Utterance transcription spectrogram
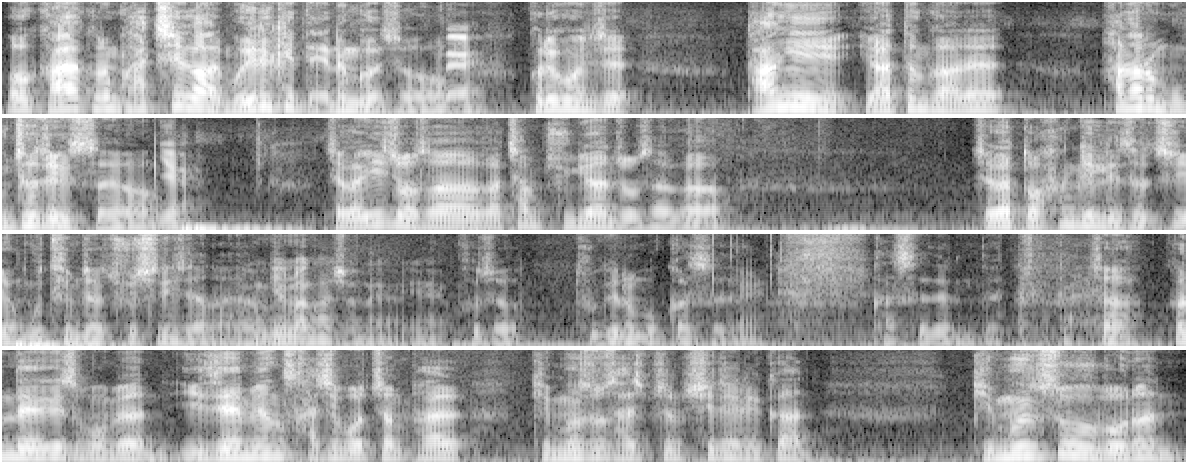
어 가 그럼 같이 가 뭐 이렇게 되는 거죠. 네. 그리고 이제 당이 여하튼 간에 하나로 뭉쳐져 있어요. 예. 제가 이 조사가 참 중요한 조사가 제가 또 한길 리서치 연구팀장 출신이잖아요. 한 길만 가셨네요. 예. 그죠. 두 길을 못 갔어요. 네. 갔어야 되는데. 그러니까. 자, 근데 여기서 보면 이재명 45.8, 김문수 40.7이니까 김문수 후보는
